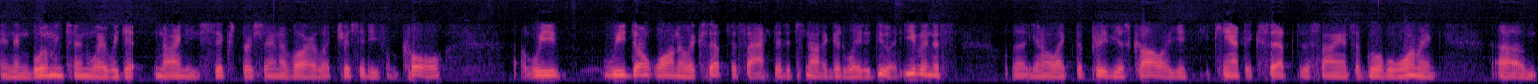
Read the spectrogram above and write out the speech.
and in Bloomington, where we get 96% of our electricity from coal, uh, we we don't want to accept the fact that it's not a good way to do it, even if uh, you know, like the previous caller, you, you can't accept the science of global warming. Um,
